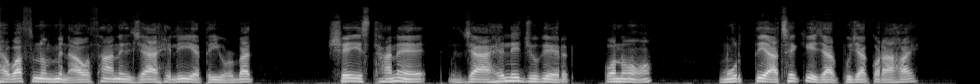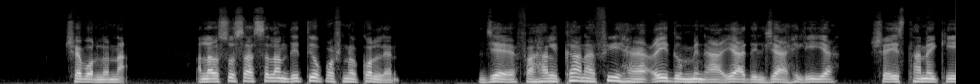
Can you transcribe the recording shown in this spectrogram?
হাওয়াসনুমিন আওথানিল জাহেলিয়াতে ইউরবাদ সেই স্থানে জাহেলি যুগের কোনো মূর্তি আছে কি যার পূজা করা হয়? সে বলল, না। আল্লাহ রসুল্লাহাম দ্বিতীয় প্রশ্ন করলেন যে ফাহালকানা ফিহা ঈদুমিন আয়াদিল জাহিলিয়া? সেই স্থানে কি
